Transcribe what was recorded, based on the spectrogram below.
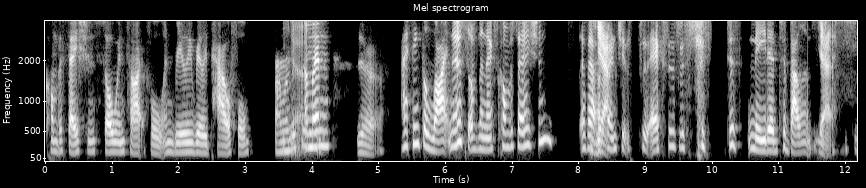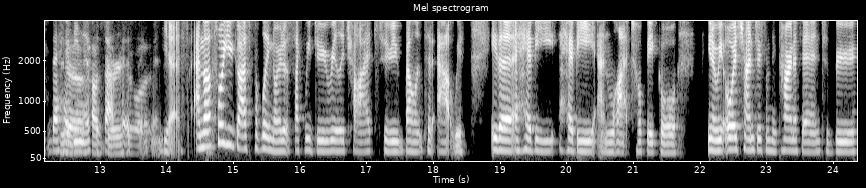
conversation so insightful and really really powerful I remember Yeah. and then yeah. i think the lightness of the next conversation about Yeah. friendships with exes was just just needed to balance Yes. the heaviness how of that first segment Yes. And that's what you guys probably noticed Like we do really try to balance it out with either a heavy, heavy and light topic or you know, we always try and do something current affair and taboo.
